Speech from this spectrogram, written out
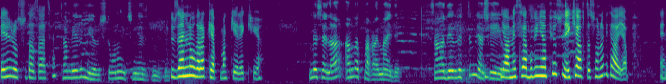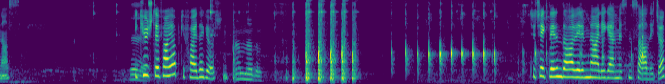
Erir o suda zaten. Tam erimiyor işte onun için ezdim de. Düzenli olarak yapmak gerekiyor. Mesela anlat bakayım haydi. Sana devrettim ya şeyi. Ya mesela bugün yapıyorsun ya iki hafta sonra bir daha yap en az. He, 2-3 defa yap ki fayda görsün. Anladım. Çiçeklerin daha verimli hale gelmesini sağlayacak.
